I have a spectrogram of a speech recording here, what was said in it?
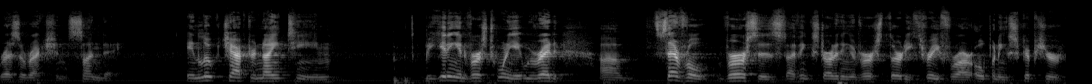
Resurrection Sunday. In Luke chapter 19, beginning in verse 28, we read um, several verses, I think starting in verse 33 for our opening scripture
